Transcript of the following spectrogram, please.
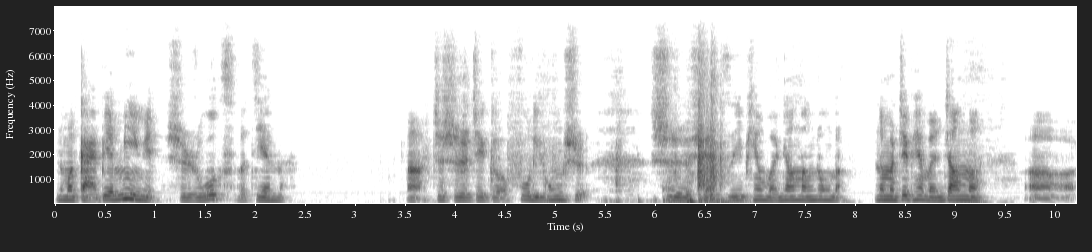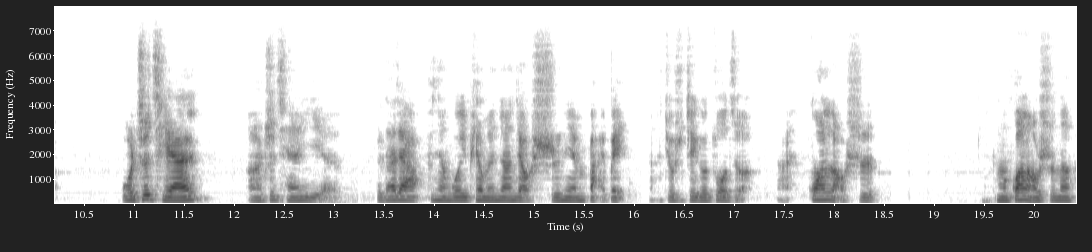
那么改变命运是如此的艰难啊！这是这个复利公式，是选自一篇文章当中的。那么这篇文章呢，呃，我之前啊之前也给大家分享过一篇文章，叫《十年百倍》，就是这个作者哎关老师。那么关老师呢，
